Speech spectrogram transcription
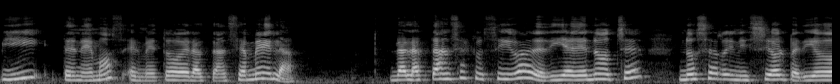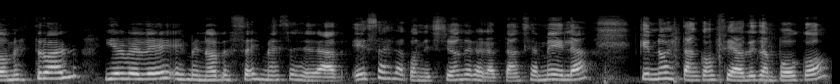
Y tenemos el método de lactancia MELA. La lactancia exclusiva de día y de noche no se reinició el periodo menstrual y el bebé es menor de 6 meses de edad. Esa es la condición de la lactancia MELA, que no es tan confiable tampoco,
